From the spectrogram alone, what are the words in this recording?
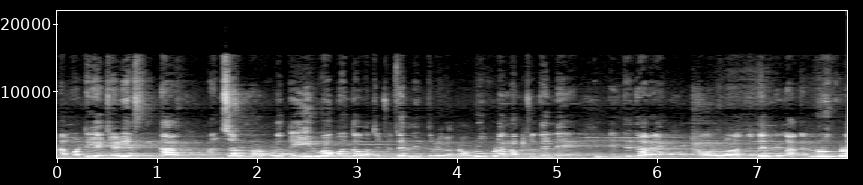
ನಮ್ಮ ಒಟ್ಟಿಗೆ ಜೆ ಡಿ ಎಸ್ನಿಂದ ಅನ್ಸರ್ನವರು ಕೂಡ ಧೈರ್ಯವಾಗಿ ಬಂದು ಅವತ್ತು ಜೊತೆ ನಿಂತರು. ಇವತ್ತು ಅವರು ಕೂಡ ನಮ್ಮ ಜೊತೆಲಿ ನಿಂತಿದ್ದಾರೆ. ಅವರು ಜೊತೆಲಿ ನಾವೆಲ್ಲರೂ ಕೂಡ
